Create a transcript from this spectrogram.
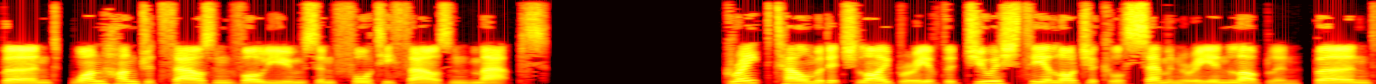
burned 100,000 volumes and 40,000 maps Great Talmudic Library of the Jewish Theological Seminary in Lublin, burned,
